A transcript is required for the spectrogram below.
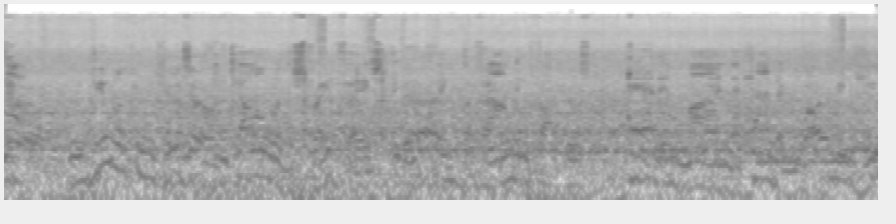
Now, would you look in the camera and tell them with a straight face that you think the founding fathers had in mind the kind of garbage you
